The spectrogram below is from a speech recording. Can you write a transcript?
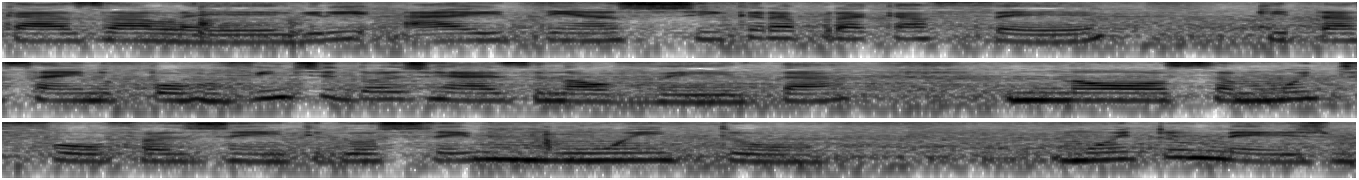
Casa Alegre. Aí tem a xícara para café, que tá saindo por R$22,90. Nossa, muito fofa, gente. Gostei muito. Muito mesmo.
